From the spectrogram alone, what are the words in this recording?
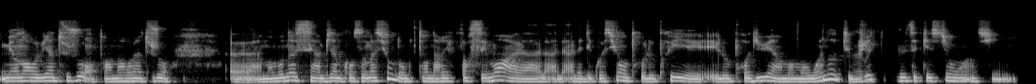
Mais on en revient toujours, enfin, on en revient toujours. Euh, à un moment donné, c'est un bien de consommation, donc tu en arrives forcément à, l'adéquation entre le prix et, le produit à un moment ou à un autre. Tu es obligé de poser cette question. Hein, si...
